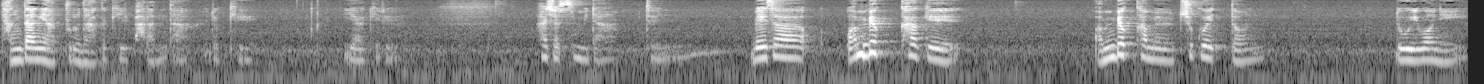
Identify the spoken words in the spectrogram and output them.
당당히 앞으로 나가길 바란다. 이렇게 이야기를 하셨습니다. 아무튼 매사 완벽하게 완벽함을 추구했던 노 의원이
